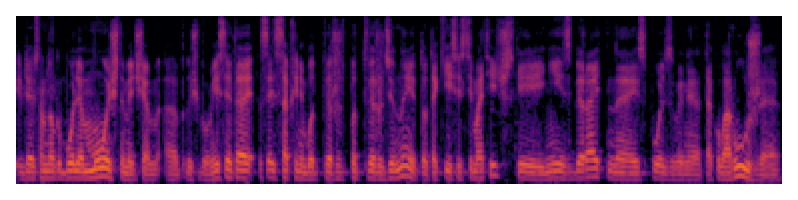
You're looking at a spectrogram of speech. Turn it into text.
являются намного более мощными, чем э, предыдущие бомбы. Если это, эти сообщения будут подтверждены, то такие систематические и неизбирательное использование такого оружия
